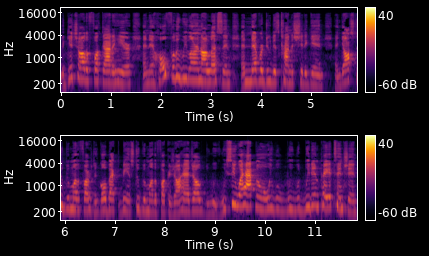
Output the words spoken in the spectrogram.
Get y'all the fuck out of here, and then hopefully we learn our lesson and never do this kind of shit again. And y'all stupid motherfuckers and go back to being stupid motherfuckers. Y'all had y'all. We, we see what happened when we we we, we didn't pay attention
